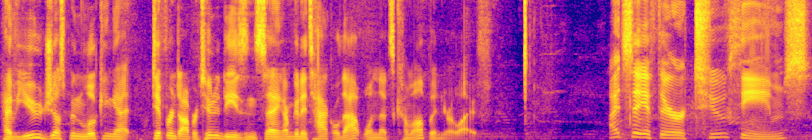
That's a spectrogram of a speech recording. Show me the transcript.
have you just been looking at different opportunities and saying i'm going to tackle that one that's come up in your life i'd say if there are two themes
